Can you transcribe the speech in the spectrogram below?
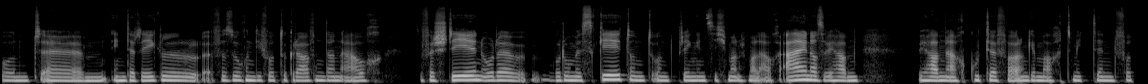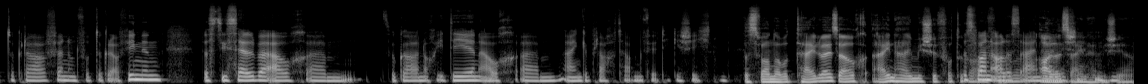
und ähm, in der Regel versuchen die Fotografen dann auch zu verstehen oder worum es geht und, und bringen sich manchmal auch ein. Also wir haben wir haben auch gute Erfahrungen gemacht mit den Fotografen und Fotografinnen, dass die selber auch ähm, sogar noch Ideen auch ähm, eingebracht haben für die Geschichten. Das waren aber teilweise auch einheimische Fotografen. Das waren alles Einheimische. Alles Einheimische, mhm. ja,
